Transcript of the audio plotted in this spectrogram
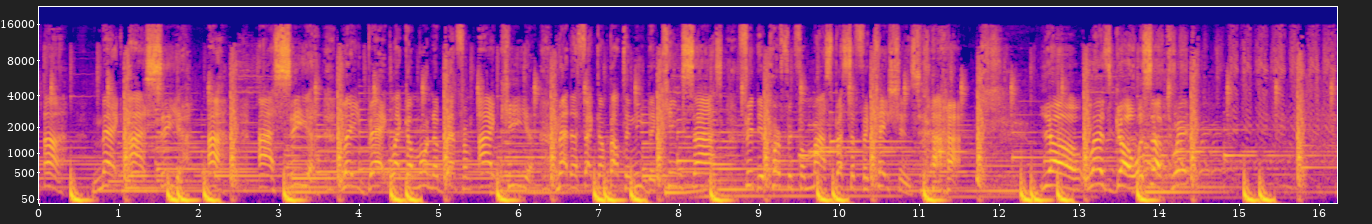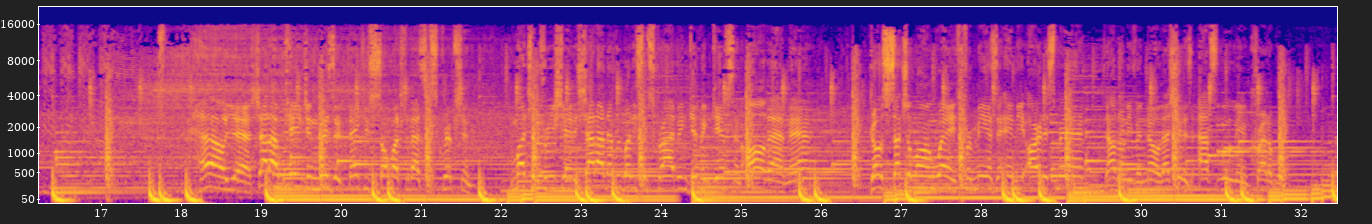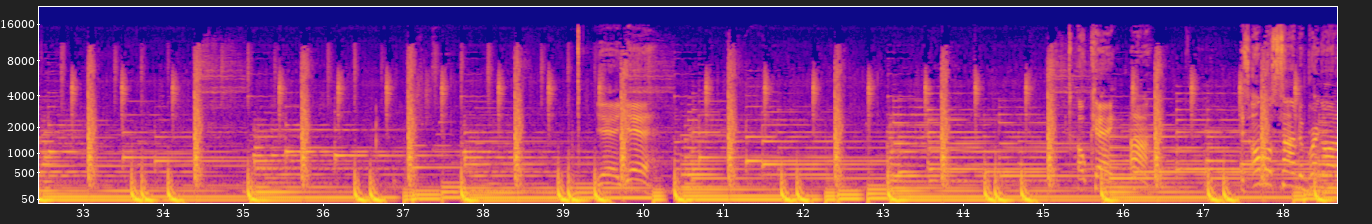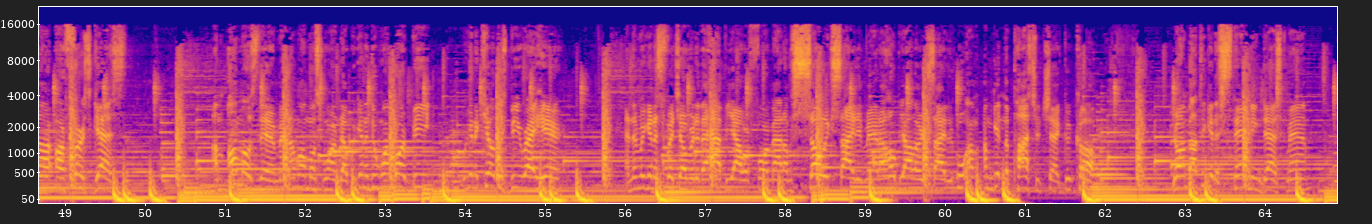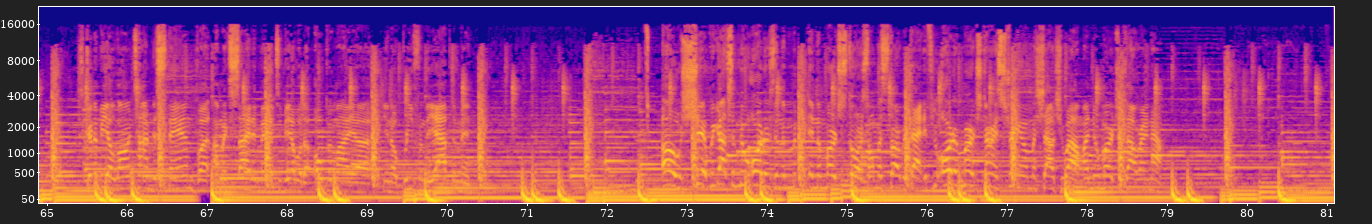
uh, Mac, I see ya. Uh, I see ya. Laid back like I'm on the bed from IKEA. Matter of fact, I'm about to need the king size. Fitted perfect for my specifications. Yo, let's go. What's up, Twitch? Hell yeah. Shout out Cajun Wizard. Thank you so much for that subscription. Much appreciated. Shout out everybody subscribing, giving gifts, and all that, man. Goes such a long way for me as an indie artist, man. Y'all don't even know. That shit is absolutely incredible. Yeah, yeah. Okay, uh. It's almost time to bring on our, our first guest. I'm almost there, man. I'm almost warmed up. We're gonna do one more beat. We're gonna kill this beat right here. And then we're gonna switch over to the happy hour format. I'm so excited, man. I hope y'all are excited. Ooh, I'm, I'm getting the posture check. Good call. Yo, I'm about to get a standing desk, man. It's gonna be a long time to stand, but I'm excited, man, to be able to open my, uh, you know, breathe from the abdomen. Oh shit, we got some new orders in the in the merch store, so I'm gonna start with that. If you order merch during stream, I'm gonna shout you out. My new merch is out right now.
